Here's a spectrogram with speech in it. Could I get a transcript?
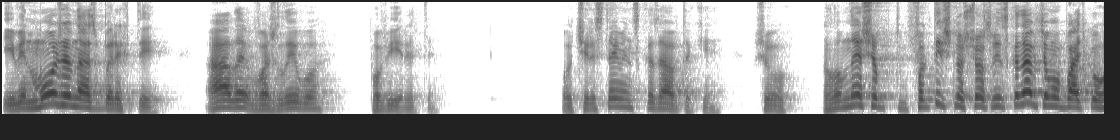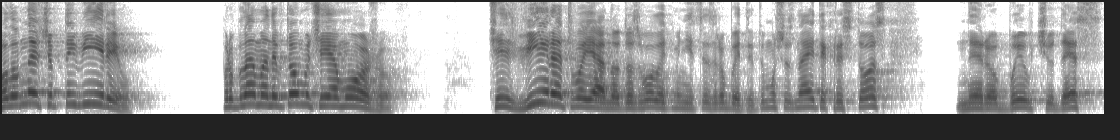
і Він може нас берегти, але важливо повірити. От Через те він сказав таке, що головне, щоб фактично, що він сказав цьому батьку, головне, щоб ти вірив. Проблема не в тому, чи я можу. Чи віра твоя ну, дозволить мені це зробити? Тому що, знаєте, Христос не робив чудес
